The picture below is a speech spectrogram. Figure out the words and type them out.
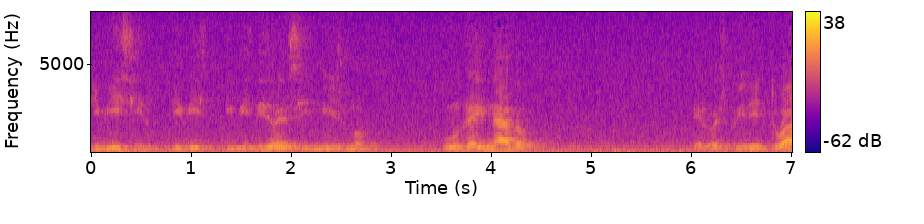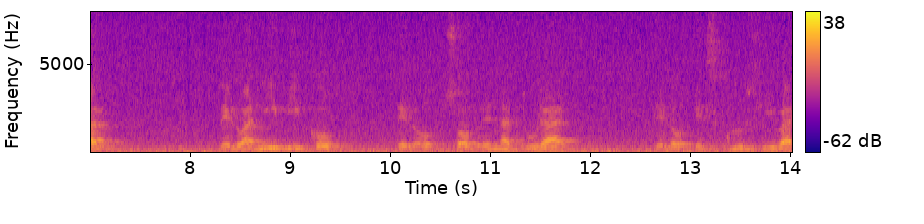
dividido en sí mismo, un reinado de lo espiritual, de lo anímico, de lo sobrenatural, de lo exclusiva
